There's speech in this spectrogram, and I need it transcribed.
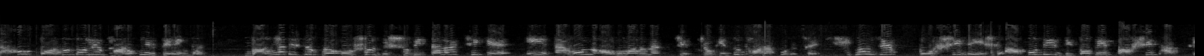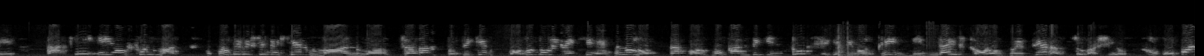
দেখো, পদতলে ভারতের তেলেঙ্গান। বাংলাদেশের প্রকৌশল বিশ্ববিদ্যালয় থেকে এই এমন অবমাননার চিত্র কিন্তু ধরা পড়েছে। এবং যে পড়শি দেশ আপদে বিপদে পাশে থাকছে তাকে এই অসম্মান। প্রতিবেশী দেশের মান, মর্যাদার প্রতীকের পদতলে রেখে এখনও লজ্জা কর্মকাণ্ডে কিন্তু ইতিমধ্যেই নিন্দায় সরব হয়েছে রাজ্যবাসীও। ওপার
